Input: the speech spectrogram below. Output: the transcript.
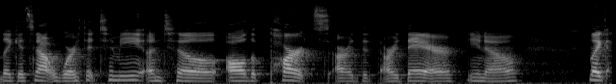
like it's not worth it to me until all the parts are that are there, you know? Like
